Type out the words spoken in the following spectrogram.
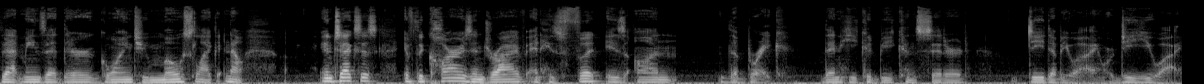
That means that they're going to most likely now in Texas, if the car is in drive and his foot is on the brake, then he could be considered DWI or DUI.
